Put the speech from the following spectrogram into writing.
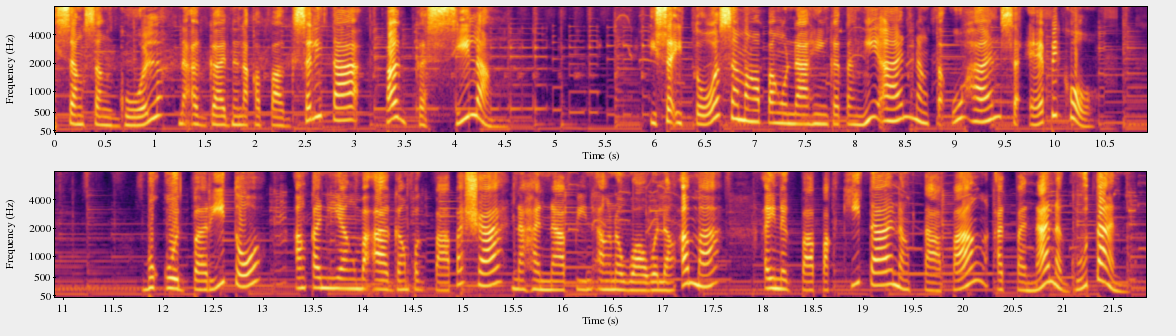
isang sanggol na agad na nakapagsalita pagkasilang. Isa ito sa mga pangunahing katangian ng tauhan sa epiko. Bukod pa rito, ang kaniyang maagang pagpapasya na hanapin ang nawawalang ama ay nagpapakita ng tapang at pananagutan.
